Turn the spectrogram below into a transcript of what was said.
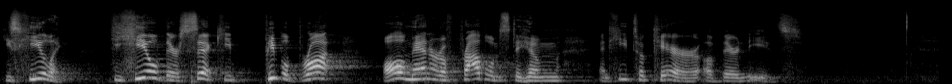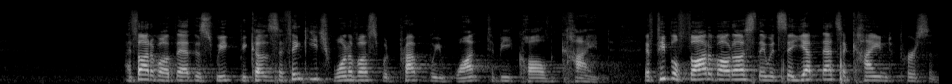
He's healing. He healed their sick. He, people brought all manner of problems to him, and he took care of their needs. I thought about that this week because I think each one of us would probably want to be called kind. If people thought about us, they would say, Yep, that's a kind person.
